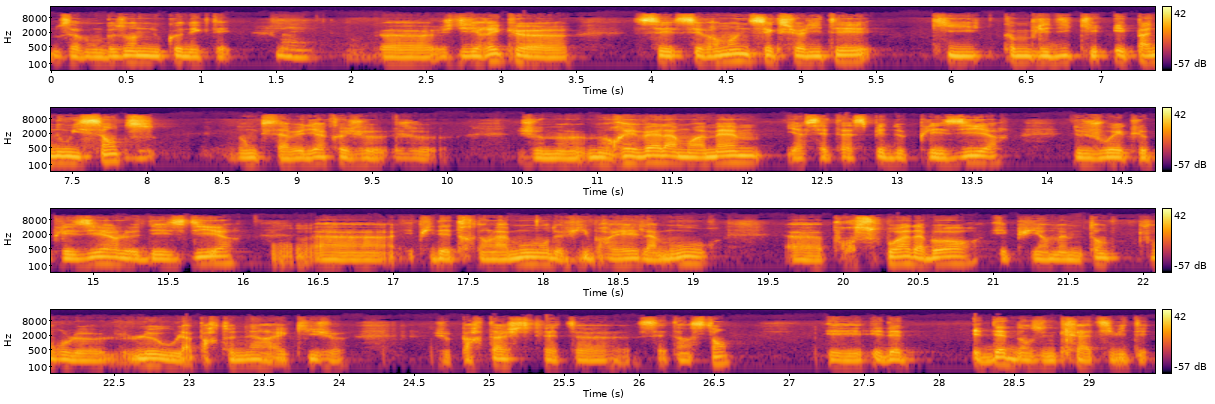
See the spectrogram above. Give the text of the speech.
nous avons besoin de nous connecter. Euh, je dirais que c'est vraiment une sexualité qui, comme je l'ai dit, qui est épanouissante. Donc ça veut dire que je, je, je me, me, révèle à moi-même. Il y a cet aspect de plaisir, de jouer avec le plaisir, le désir, euh, et puis d'être dans l'amour, de vibrer l'amour. Euh, pour soi d'abord, et puis en même temps pour le, le ou la partenaire avec qui je, je partage cette, cet instant et, et d'être dans une créativité.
